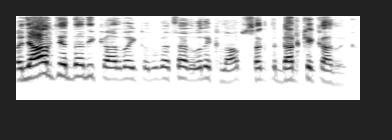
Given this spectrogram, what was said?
ਪੰਜਾਬ 'ਚ ਇਦਾਂ ਦੀ ਕਾਰਵਾਈ ਕਰੂਗਾ, ਸਰ, ਉਹਦੇ ਖਿਲਾਫ ਸਖਤ ਡਟ ਕੇ ਕਾਰਵਾਈ ਕਰੋ।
